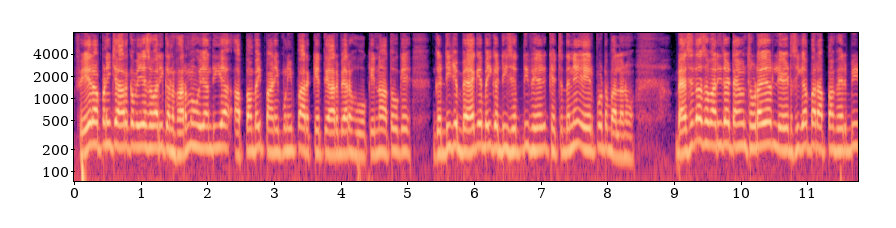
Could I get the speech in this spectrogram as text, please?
ਫੇਰ ਆਪਣੀ 4 ਵਜੇ ਸਵਾਰੀ ਕਨਫਰਮ ਹੋ ਜਾਂਦੀ ਆ, ਆਪਾਂ ਬਾਈ ਪਾਣੀ ਪੂਣੀ ਭਰ ਕੇ ਤਿਆਰ ਬਿਆਰ ਹੋ ਕੇ ਨਹਾ ਧੋ ਕੇ ਗੱਡੀ 'ਚ ਬਹਿ ਕੇ ਬਈ ਗੱਡੀ ਸਿੱਧੀ ਫੇਰ ਖਿੱਚਦੇ ਨੇ 에ਅਰਪੋਰਟ ਵੱਲ ਨੂੰ। ਵੈਸੇ ਤਾਂ ਸਵਾਰੀ ਦਾ ਟਾਈਮ ਥੋੜਾ ਜਿਹਾ ਲੇਟ ਸੀਗਾ, ਪਰ ਆਪਾਂ ਫਿਰ ਵੀ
